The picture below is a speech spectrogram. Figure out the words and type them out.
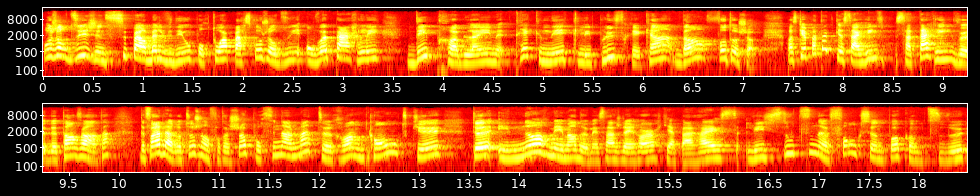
Aujourd'hui, j'ai une super belle vidéo pour toi parce qu'aujourd'hui, on va parler des problèmes techniques les plus fréquents dans Photoshop. Parce que peut-être que ça, arrive, ça t'arrive de temps en temps de faire de la retouche dans Photoshop pour finalement te rendre compte que tu as énormément de messages d'erreur qui apparaissent, les outils ne fonctionnent pas comme tu veux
